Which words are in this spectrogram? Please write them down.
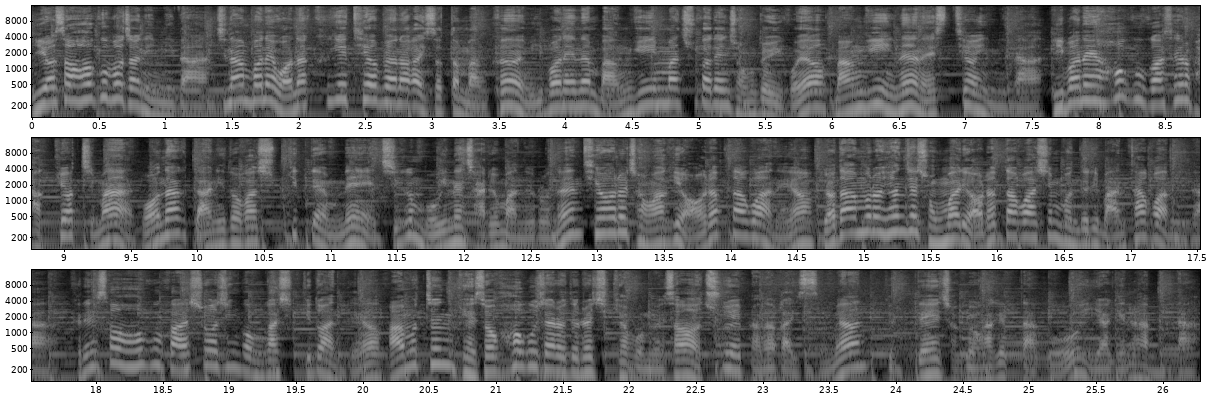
이어서 허그 버전입니다. 지난번에 워낙 크게 티어 변화가 있었던 만큼 이번에는 망귀인만 추가된 정도이고요. 망귀인은 S티어입니다. 이번에 허구가 새로 바뀌었지만 워낙 난이도가 쉽기 때문에 지금 모이는 자료만으로는 티어를 정하기 어렵다고 하네요. 여담으로 현재 종말이 어렵다고 하신 분들이 많다고 합니다. 그래서 허구가 쉬워진 건가 싶기도 한데요. 같아요. 아무튼 계속 허구 자료들을 지켜보면서 추후에 변화가 있으면 그때 적용하겠다고 이야기를 합니다.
